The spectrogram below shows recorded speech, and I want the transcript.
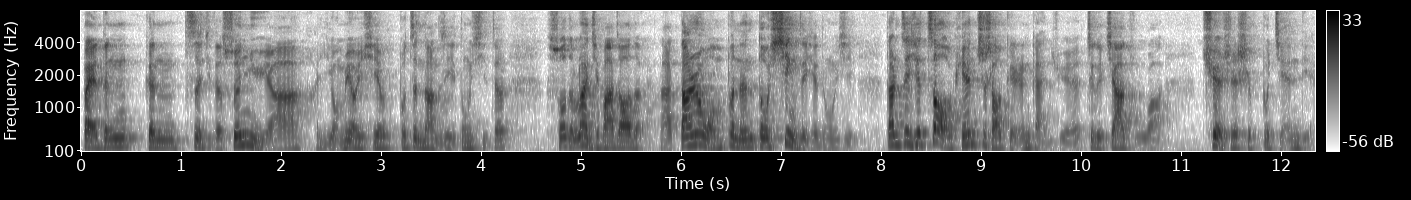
拜登跟自己的孙女啊有没有一些不正当的这些东西？这说的乱七八糟的啊。当然我们不能都信这些东西，但是这些照片至少给人感觉这个家族啊。确实是不检点，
